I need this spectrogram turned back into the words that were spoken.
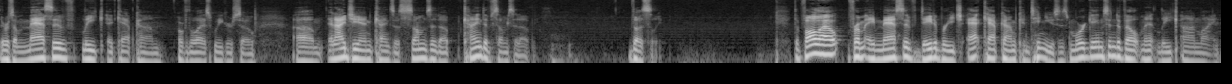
there was a massive leak at Capcom over the last week or so. Um, and IGN kind of sums it up, kind of sums it up thusly. The fallout from a massive data breach at Capcom continues as more games in development leak online.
